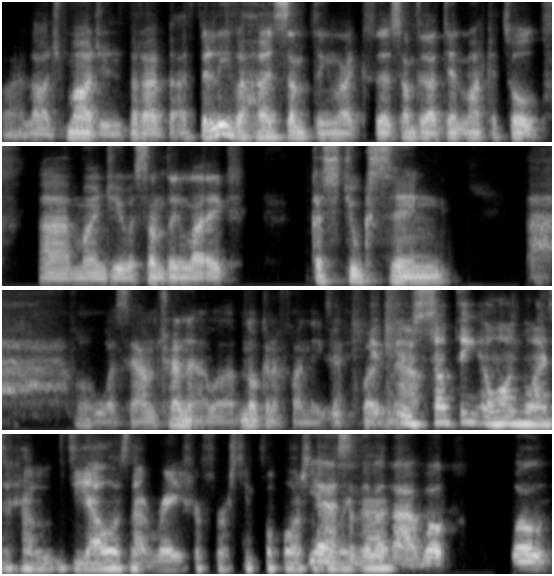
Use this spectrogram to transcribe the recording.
by a large margin. But I, I believe I heard something like something I didn't like at all, uh, mind you, was something like Kostyuk saying what was it? I'm trying to. Well, I'm not going to find the exact quote. It, it, was something along the lines of how Diallo is not ready for first team football. Or something yeah, like something that. like that. Well, well,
